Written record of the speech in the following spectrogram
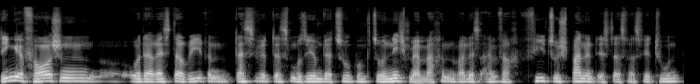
Dinge forschen oder restaurieren. Das wird das Museum der Zukunft so nicht mehr machen, weil es einfach viel zu spannend ist, das, was wir tun,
